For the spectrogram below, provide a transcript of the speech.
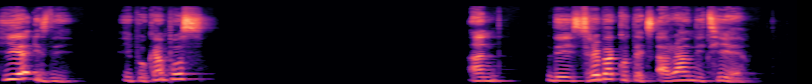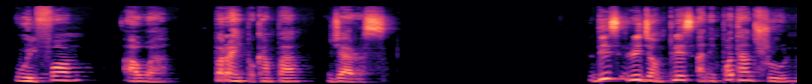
Here is the hippocampus and the cerebral cortex around it here will form our parahippocampal gyrus. This region plays an important role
